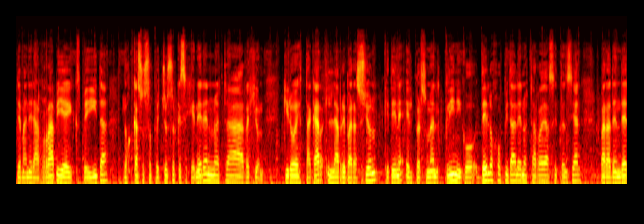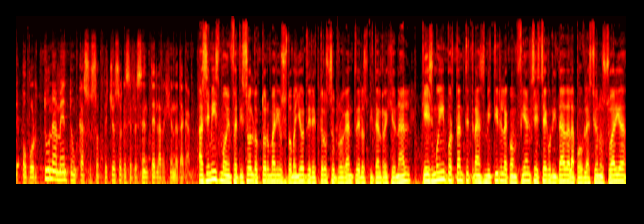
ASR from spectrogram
de manera rápida y expedita los casos sospechosos que se generen en nuestra región. Quiero destacar la preparación que tiene el personal clínico de los hospitales de nuestra red asistencial para atender oportunamente un caso sospechoso que se presente en la región de Atacama. Asimismo, enfatizó el doctor Mario Sotomayor, director subrogante del Hospital Regional, que es muy importante transmitir la confianza y seguridad a la población usuaria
